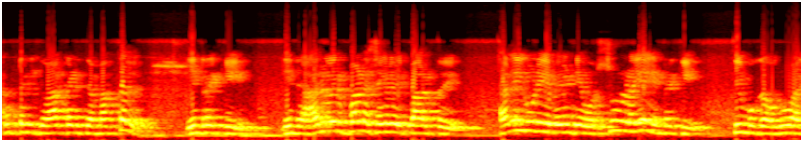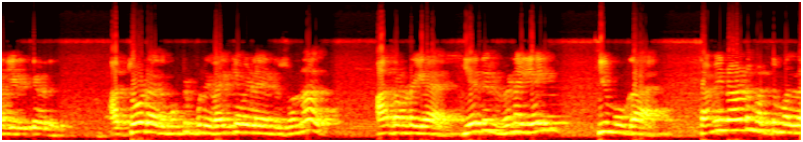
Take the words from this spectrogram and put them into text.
கூட்டணிக்கு வாக்களித்த மக்கள் இன்றைக்கு இந்த அருவருப்பான செயலை பார்த்து தலைகுனிய வேண்டிய ஒரு சூழ்நிலையை இன்றைக்கு திமுக உருவாகி இருக்கிறது. அத்தோடு அது முற்றுப்புள்ளி வைக்கவில்லை என்று சொன்னால் அதனுடைய எதிர் வினையை திமுக தமிழ்நாடு மட்டுமல்ல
